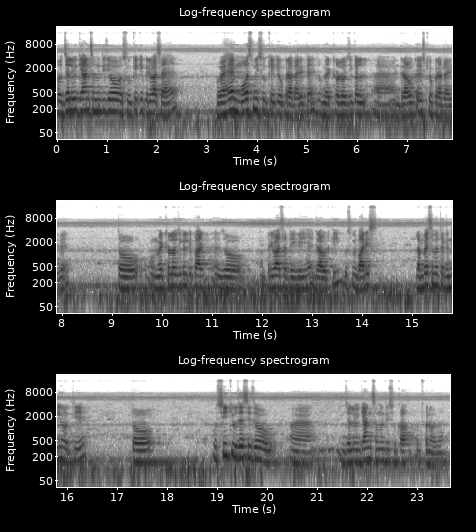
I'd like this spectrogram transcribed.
तो जल विज्ञान संबंधी जो सूखे की परिभाषा है, वह मौसमी सूखे के ऊपर आधारित है, जो मेट्रोलॉजिकल ड्राउट है, उसके ऊपर आधारित है। तो मेट्रोलॉजिकल डिपार्ट जो परिभाषा दी गई है ड्राउट की, उसमें बारिश लंबे समय तक नहीं होती है। तो उसी की वजह से जो जल विज्ञान संबंधी सूखा उत्पन्न होता है।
